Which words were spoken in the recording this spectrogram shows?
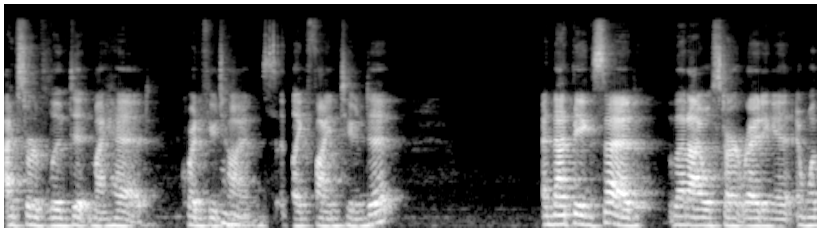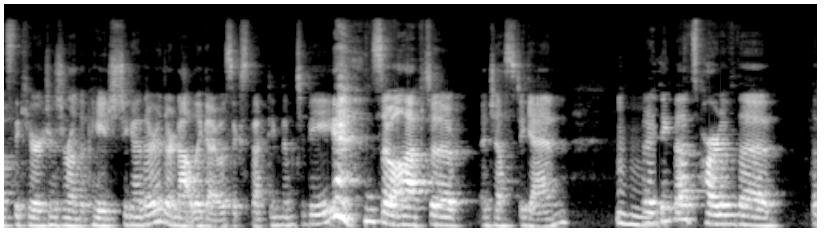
i've sort of lived it in my head quite a few Mhm. times and like fine-tuned it and that being said then i will start writing it and once the characters are on the page together they're not like i was expecting them to be so i'll have to adjust again Mhm. but I think that's part of the, the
